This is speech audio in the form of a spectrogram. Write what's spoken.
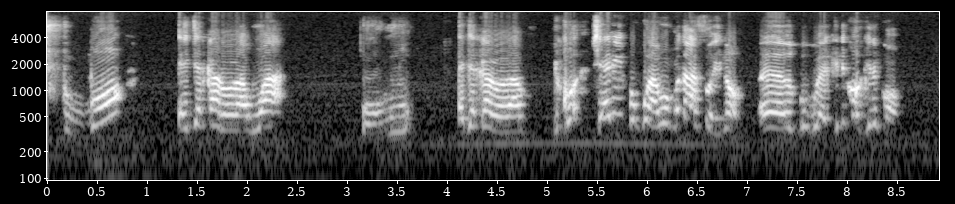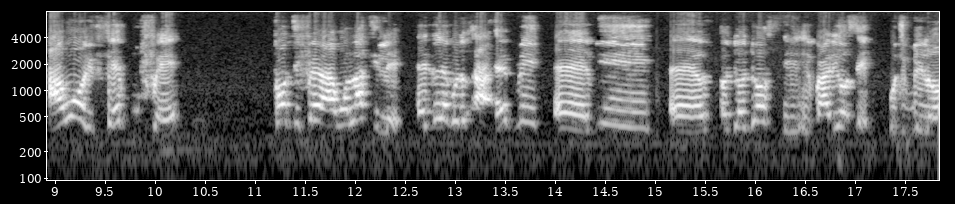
Ṣùgbọ́n ẹ jẹ́ ká rọra wá òun. Ẹ jẹ́ ká rọra ṣẹ́rí gbogbo àwọn ọmọ náà sọ yìí náà? Gbogbo ẹ̀ kíníkan kíníkan àwọn ìfẹ́kùfẹ́ tó ti fẹ́ ra wọn láti ilẹ̀. Ẹgbẹ́ ẹgbẹ́ ah every bí ọjọ́jọ́ ìparí ọ̀sẹ̀ ó ti gbé lọ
